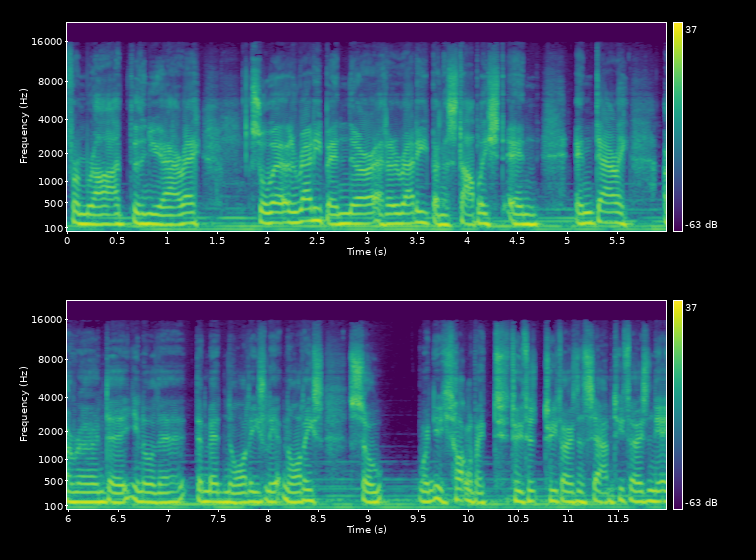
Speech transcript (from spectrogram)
from RAD to the new IRA. So it had already been there. It had already been established in in Derry around the you know the the mid noughties, late noughties. So when you're talking about 2007, 2008,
